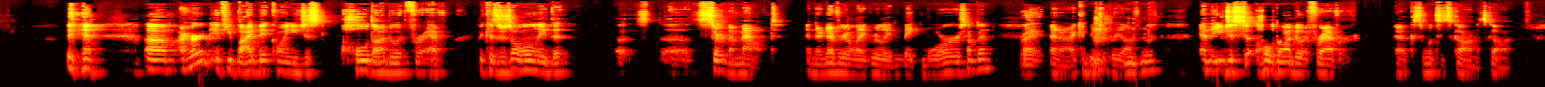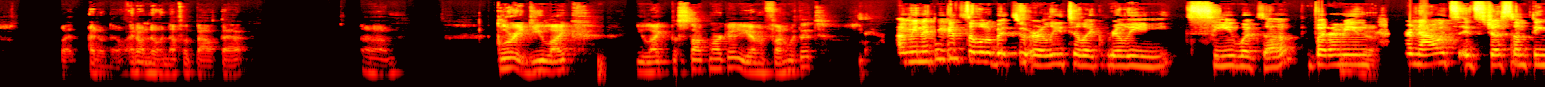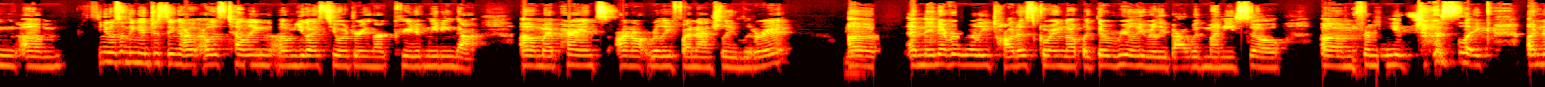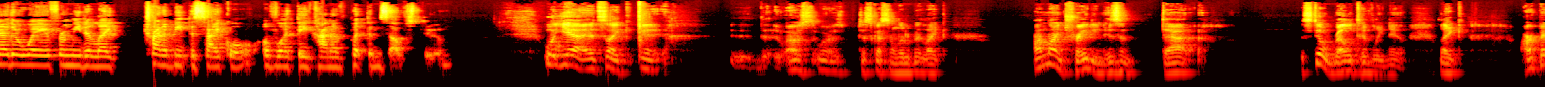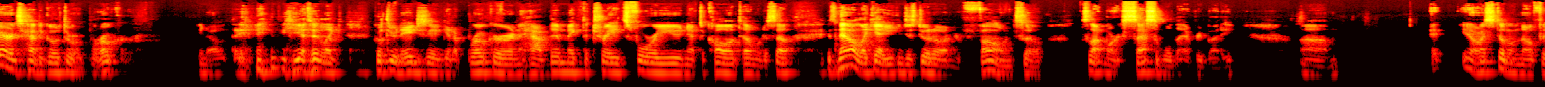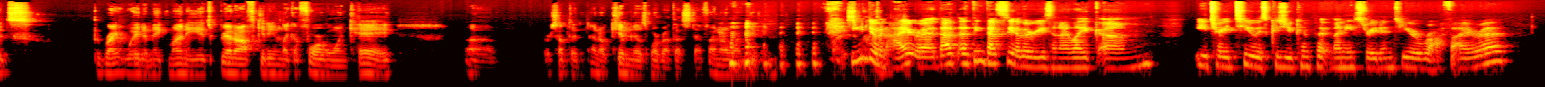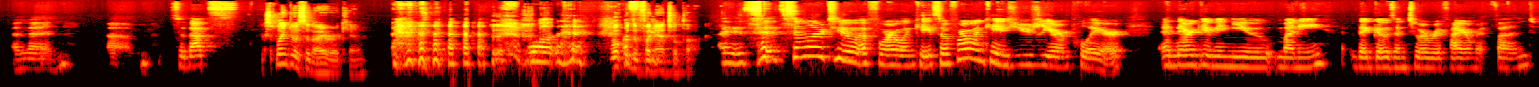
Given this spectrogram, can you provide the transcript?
Yeah. um, I heard if you buy Bitcoin, you just hold on to it forever because there's only the uh, a certain amount, and they're never gonna like really make more or something. Right. I don't know. I could be completely off. Mhm. and then you just hold on to it forever because once it's gone, it's gone. But I don't know. I don't know enough about that. Um, Gloria, do you like You like the stock market? Are you having fun with it? I mean, I think it's a little bit too early to like really see what's up. But I mean, Yeah. for now, it's it's just something um, you know something interesting. I, I was telling um, you guys too during our creative meeting that um, my parents are not really financially literate. Yeah. Um, and they never really taught us growing up. Like they're really, really bad with money. So um, for me, it's just like another way for me to like try to beat the cycle of what they kind of put themselves through. Well, yeah, it's like it, I was, I was discussing a little bit. Like online trading isn't that. It's still relatively new. Like our parents had to go through a broker. You know, they you had to like go through an agency and get a broker and have them make the trades for you, and you have to call and tell them to sell. It's now like yeah, you can just do it on your phone, so it's a lot more accessible to everybody. Um, it- you know, I still don't know if it's the right way to make money. It's better off getting like a four hundred one k um, or something. I know Kim knows more about that stuff. I don't know what I'm giving. You can do an IRA. That I think that's the other reason I like um, E Trade too, is because you can put money straight into your Roth IRA, and then um, so that's. Explain to us an IRA, Kim. well, Welcome to Financial Talk. it's, it's similar to a 401k. So, 401k is usually your employer, and they're giving you money that goes into a retirement fund.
